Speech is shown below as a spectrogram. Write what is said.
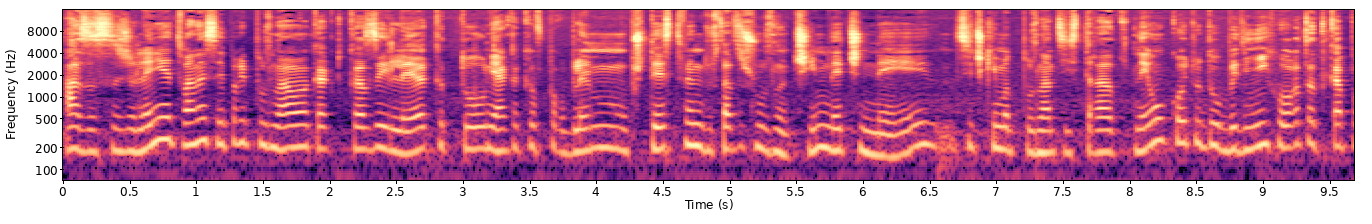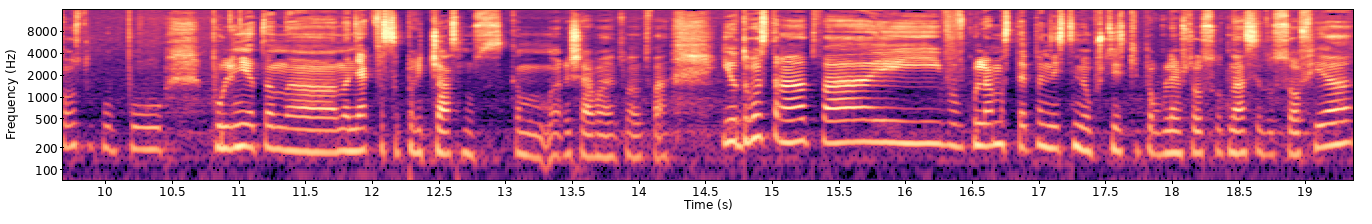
А за съжаление това не се припознава, както каза и Лея, като някакъв проблем обществен, достатъчно значим, не че не е. Всички имат познати и страдат от него, който да обедини хората така просто по, по по линията на, на някаква съпричастност към решаването на това. И от друга страна, това е и в голяма степен наистина общински проблем, що се отнася до София,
